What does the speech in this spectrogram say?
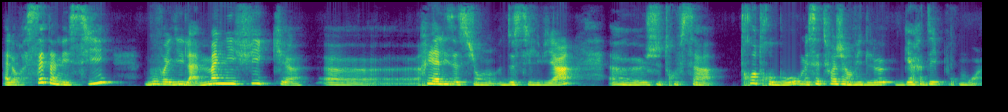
Alors, cette année-ci, vous voyez la magnifique euh, réalisation de Sylvia. Euh, je trouve ça trop trop beau, mais cette fois j'ai envie de le garder pour moi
